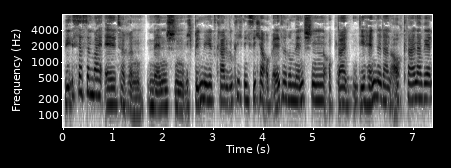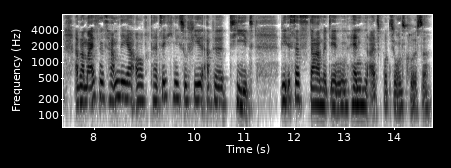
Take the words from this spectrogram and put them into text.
Wie ist das denn bei älteren Menschen? Ich bin mir jetzt gerade wirklich nicht sicher, ob ältere Menschen, ob da die Hände dann auch kleiner werden, aber meistens haben die ja auch tatsächlich nicht so viel Appetit. Wie ist das da mit den Händen als Portionsgröße?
